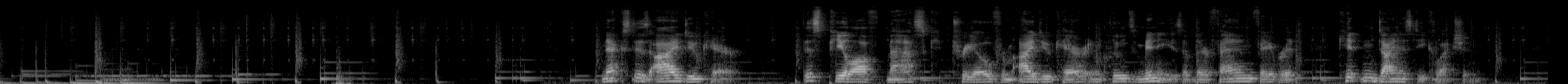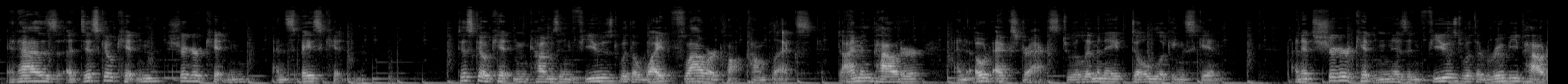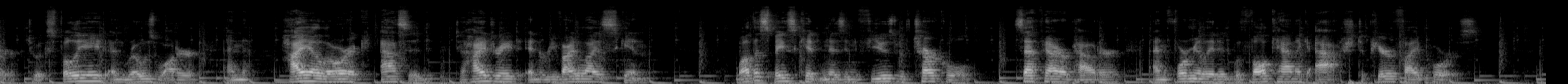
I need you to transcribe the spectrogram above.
Next is I Dew Care. This peel off mask trio from I Dew Care includes minis of their fan favorite Kitten Dynasty collection. It has a Disco Kitten, Sugar Kitten, and Space Kitten. Disco Kitten comes infused with a white flower complex, diamond powder, and oat extracts to eliminate dull looking skin. And its Sugar Kitten is infused with a ruby powder to exfoliate and rose water and hyaluronic acid to hydrate and revitalize skin while the Space Kitten is infused with charcoal, sapphire powder, and formulated with volcanic ash to purify pores.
